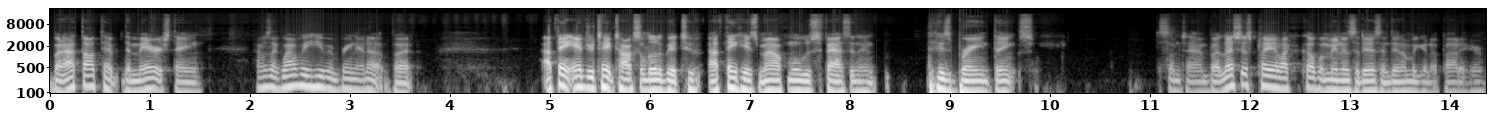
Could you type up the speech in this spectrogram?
But I thought that the marriage thing, I was like, why would he even bring that up? But I think Andrew Tate talks a little bit too. I think his mouth moves faster than his brain thinks sometime. But let's just play like a couple minutes of this and then I'm gonna get up out of here.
